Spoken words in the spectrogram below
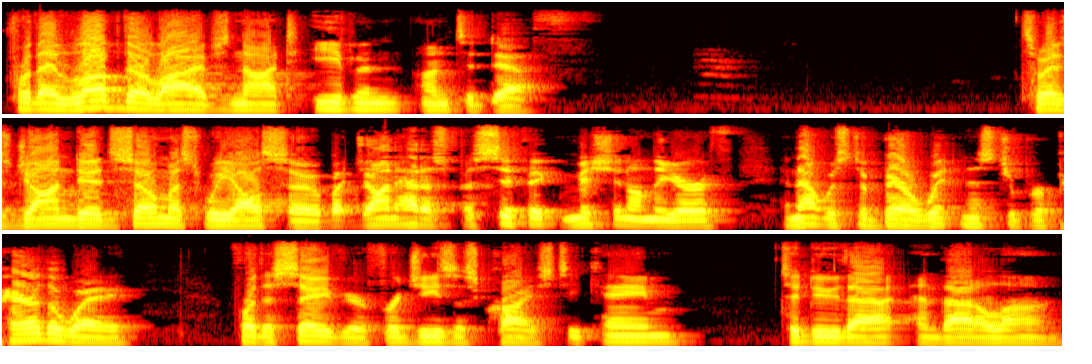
for they love their lives not even unto death. So as John did so must we also but John had a specific mission on the earth and that was to bear witness to prepare the way for the savior for Jesus Christ. He came to do that and that alone.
